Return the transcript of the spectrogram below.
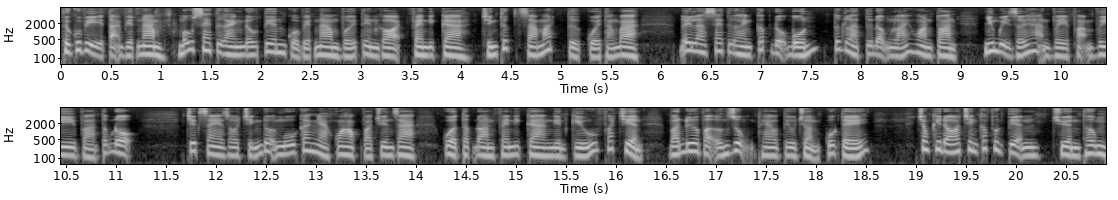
Thưa quý vị, tại Việt Nam, mẫu xe tự hành đầu tiên của Việt Nam với tên gọi Fendica chính thức ra mắt từ cuối tháng 3. Đây là xe tự hành cấp độ 4, tức là tự động lái hoàn toàn nhưng bị giới hạn về phạm vi và tốc độ. Chiếc xe do chính đội ngũ các nhà khoa học và chuyên gia của tập đoàn Fendica nghiên cứu, phát triển và đưa vào ứng dụng theo tiêu chuẩn quốc tế. Trong khi đó, trên các phương tiện truyền thông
